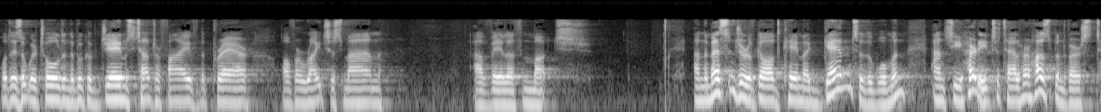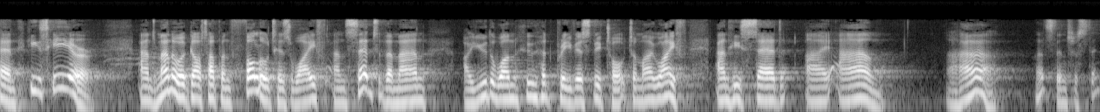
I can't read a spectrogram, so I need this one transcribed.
What is it we're told in the book of James, chapter 5? The prayer of a righteous man availeth much. And the messenger of God came again to the woman, and she hurried to tell her husband, verse 10, He's here. And Manoah got up and followed his wife and said to the man, Are you the one who had previously talked to my wife? And he said, I am. Aha, that's interesting.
